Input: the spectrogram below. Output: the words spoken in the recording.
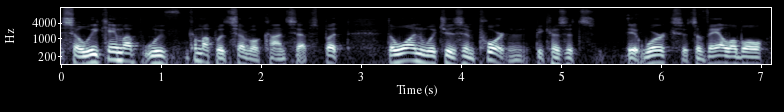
so we came up, we've come up with several concepts, but the one which is important because it's, it works, it's available,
